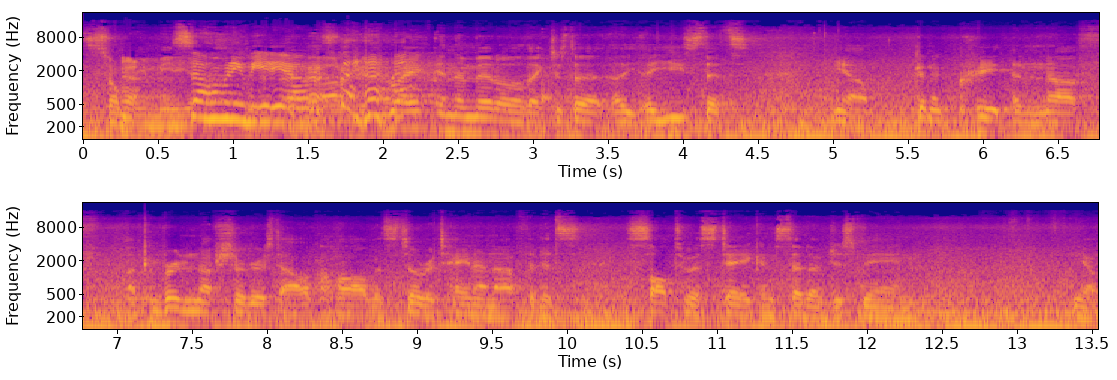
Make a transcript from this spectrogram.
so many mediums. So many mediums. right in the middle, like just a, a, a yeast that's, you know, going to create enough, uh, convert enough sugars to alcohol, but still retain enough that it's salt to a steak instead of just being you know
